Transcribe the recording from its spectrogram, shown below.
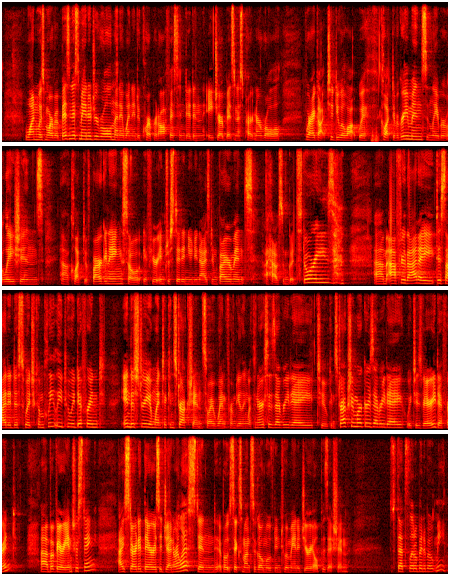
one was more of a business manager role, and then I went into corporate office and did an HR business partner role where I got to do a lot with collective agreements and labor relations, uh, collective bargaining. So if you're interested in unionized environments, I have some good stories. um, after that, I decided to switch completely to a different industry and went to construction. So I went from dealing with nurses every day to construction workers every day, which is very different, uh, but very interesting. I started there as a generalist and about six months ago moved into a managerial position. So that's a little bit about me.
